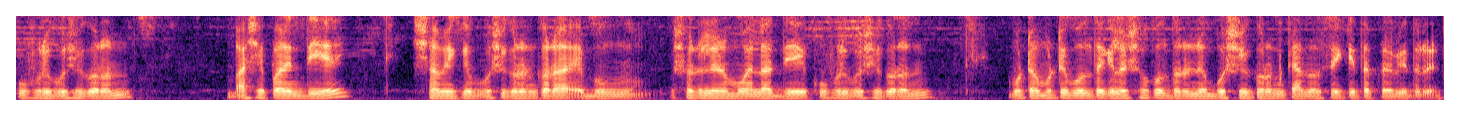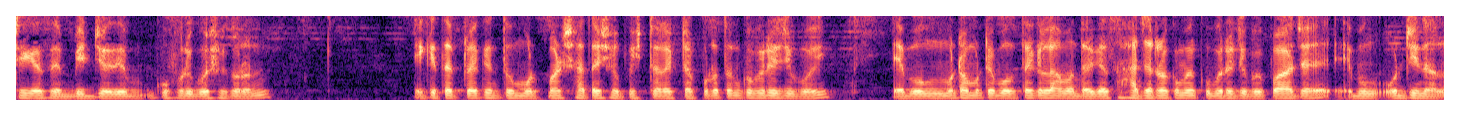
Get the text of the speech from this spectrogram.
কুফুরি বশীকরণ বাসি পানি দিয়ে স্বামীকে বশীকরণ করা এবং শরীরের ময়লা দিয়ে কুফুরি বশীকরণ, মোটামুটি বলতে গেলে সকল ধরনের বশীকরণ কাজ আছে কিতাবটার ভিতরে, ঠিক আছে? বীর্য দিয়ে কুফুরি বশীকরণ এই কিতাবটা কিন্তু মোটমাট সাতাইশো পৃষ্ঠার একটা পুরাতন কবিরাজি বই এবং মোটামুটি বলতে গেলে আমাদের কাছে হাজার রকমের কবিরাজি বই পাওয়া যায় এবং অরিজিনাল,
